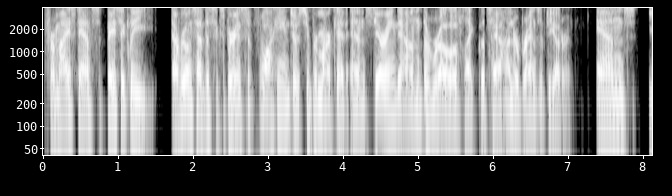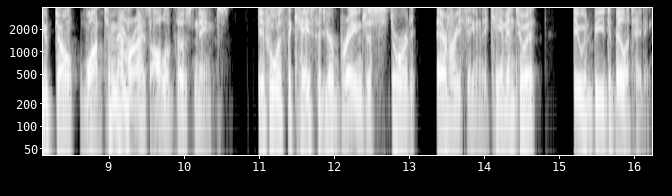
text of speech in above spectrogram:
from my stance, basically, everyone's had this experience of walking into a supermarket and staring down the row of, like, let's say, 100 brands of deodorant. And you don't want to memorize all of those names if it was the case that your brain just stored everything that came into it, it would be debilitating.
